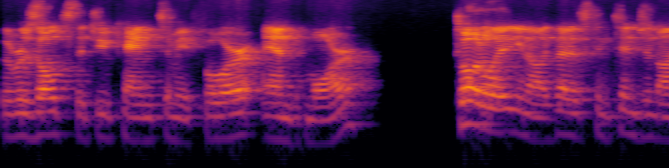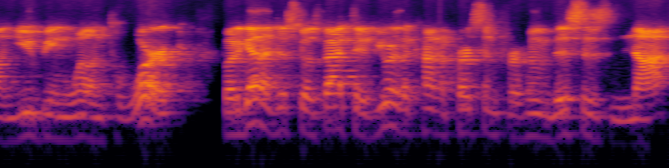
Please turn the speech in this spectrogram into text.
the results that you came to me for and more totally, you know, like that is contingent on you being willing to work. But again, it just goes back to if you are the kind of person for whom this is not,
